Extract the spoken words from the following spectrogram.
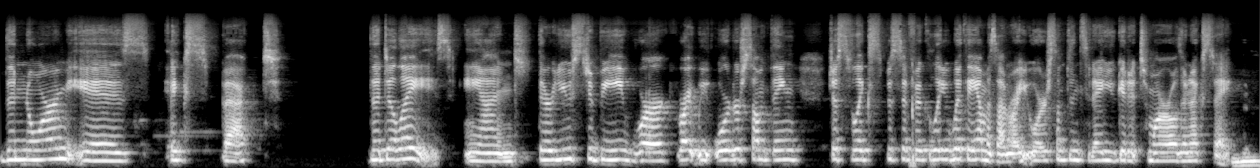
the norm is expect the delays. And there used to be work right? We order something just like specifically with amazon right? You order something today you get it tomorrow the next day. Mm-hmm.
